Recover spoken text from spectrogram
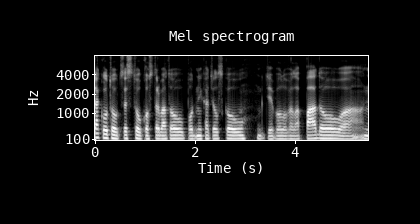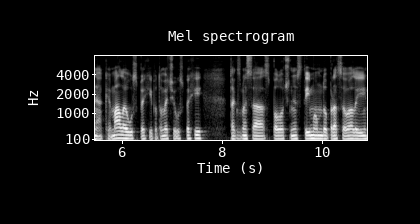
takouto cestou kostrbatou podnikateľskou, kde bolo veľa pádov a nejaké malé úspechy, potom väčšie úspechy, tak sme sa spoločne s týmom dopracovali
